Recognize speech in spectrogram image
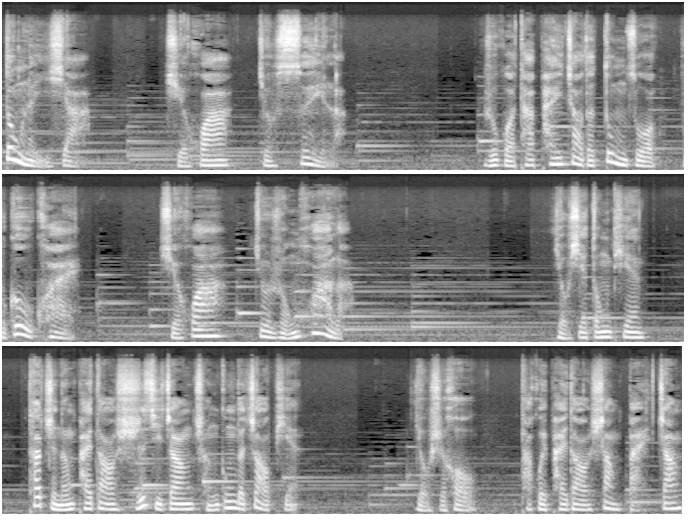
动了一下，雪花就碎了。如果他拍照的动作不够快，雪花就融化了。有些冬天，他只能拍到十几张成功的照片；有时候，他会拍到上百张。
